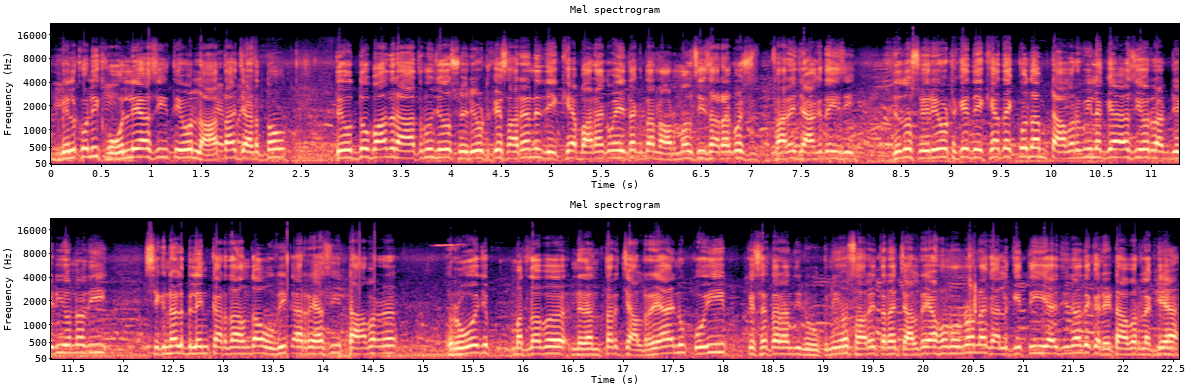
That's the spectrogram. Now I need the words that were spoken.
ਬਿਲਕੁਲ ਹੀ ਖੋਲ ਲਿਆ ਸੀ ਤੇ ਉਹ ਲਾਤਾ ਜੜ ਤੋਂ। ਤੇ ਉਸ ਤੋਂ ਬਾਅਦ ਰਾਤ ਨੂੰ ਜਦੋਂ ਸਵੇਰੇ ਉੱਠ ਕੇ ਸਾਰਿਆਂ ਨੇ ਦੇਖਿਆ 12 ਕੁ ਵਜੇ ਤੱਕ ਤਾਂ ਨਾਰਮਲ ਸੀ, ਸਾਰਾ ਕੁਝ ਸਾਰੇ ਜਾਗਦੇ ਹੀ ਸੀ। ਜਦੋਂ ਸਵੇਰੇ ਉੱਠ ਕੇ ਦੇਖਿਆ ਤਾਂ ਇੱਕੋ ਦਮ ਟਾਵਰ ਵੀ ਲੱਗਿਆ ਹੋਇਆ ਸੀ ਔਰ ਜਿਹੜੀ ਉਹਨਾਂ ਦੀ ਸਿਗਨਲ ਬਲਿੰਕ ਕਰਦਾ ਹੁੰਦਾ ਉਹ ਵੀ ਕਰ ਰਿਹਾ ਸੀ। ਟਾਵਰ ਰੋਜ਼ ਮਤਲਬ ਨਿਰੰਤਰ ਚੱਲ ਰਿਹਾ, ਇਹਨੂੰ ਕੋਈ ਕਿਸੇ ਤਰ੍ਹਾਂ ਦੀ ਰੋਕ ਨਹੀਂ, ਉਹ ਸਾਰੇ ਤਰ੍ਹਾਂ ਚੱਲ ਰਿਹਾ। ਹੁਣ ਉਹਨਾਂ ਨਾਲ ਗੱਲ ਕੀਤੀ ਹੈ, ਜਿਨ੍ਹਾਂ ਦੇ ਘਰੇ ਟਾਵਰ ਲੱਗਿਆ,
